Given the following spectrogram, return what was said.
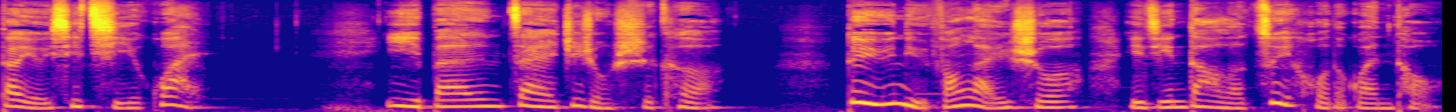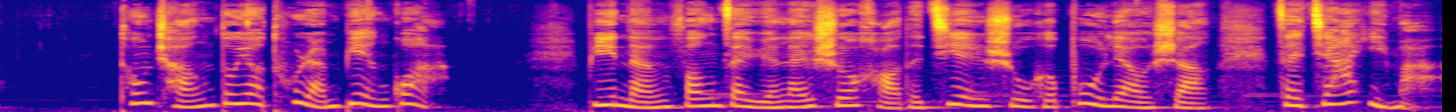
倒有些奇怪。一般在这种时刻，对于女方来说，已经到了最后的关头，通常都要突然变卦，逼男方在原来说好的件数和布料上再加一码。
